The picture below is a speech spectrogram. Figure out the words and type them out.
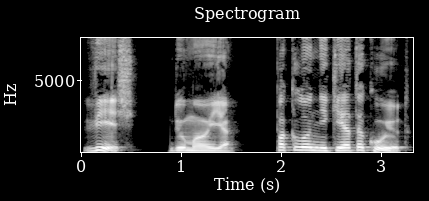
вещь!» – думаю я. «Поклонники атакуют».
